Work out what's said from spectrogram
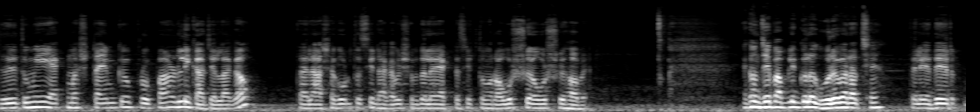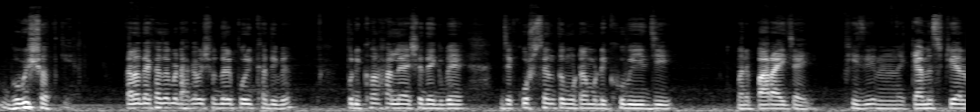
যদি তুমি এক মাস টাইমকেও প্রপারলি কাজে লাগাও, তাহলে আশা করতেছি ঢাকা বিশ্ববিদ্যালয়ের একটা সিট তোমার অবশ্যই অবশ্যই হবে। এখন যে পাবলিকগুলো ঘুরে বেড়াচ্ছে, তাহলে এদের ভবিষ্যৎ কি? তারা দেখা যাবে ঢাকা বিশ্ববিদ্যালয়ের পরীক্ষা দিবে। পরীক্ষার হালে এসে দেখবে যে কোশ্চেন তো মোটামুটি খুবই ইজি মানে পারাই যায়। ফিজি কেমিস্ট্রি আর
